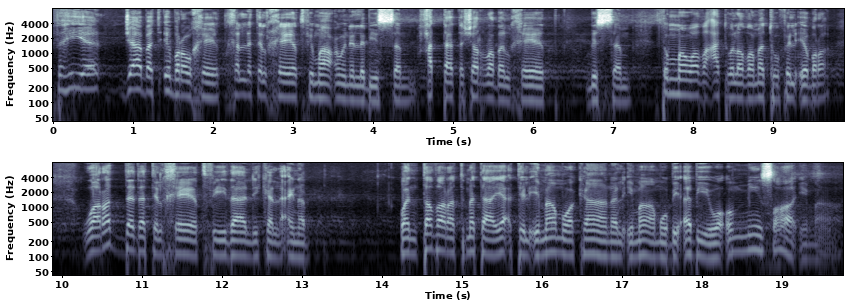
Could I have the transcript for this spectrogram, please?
فهي جابت إبرة وخيط خلت الخيط في ماعون اللي بالسم حتى تشرب الخيط بالسم ثم وضعته لضمته في الإبرة ورددت الخيط في ذلك العنب. وانتظرت متى يأتي الإمام وكان الإمام بأبي وأمي صائما.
